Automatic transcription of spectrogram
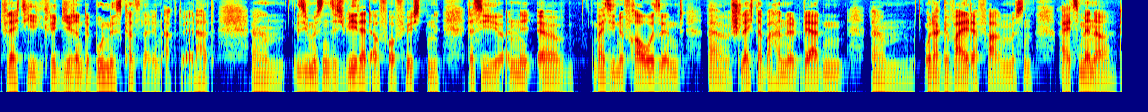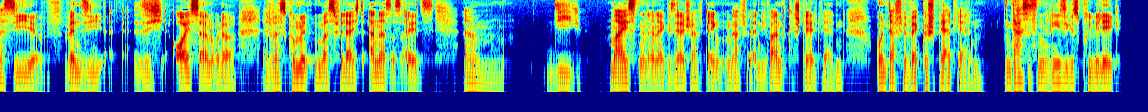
vielleicht die regierende Bundeskanzlerin aktuell hat. Ähm, sie müssen sich weder davor fürchten, dass sie, äh, weil sie eine Frau sind, äh, schlechter behandelt werden ähm, oder Gewalt erfahren müssen als Männer, dass sie, wenn sie sich äußern oder etwas committen, was vielleicht anders ist als ähm, die meisten in einer Gesellschaft denken, dafür an die Wand gestellt werden und dafür weggesperrt werden. Und das ist ein riesiges Privileg.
